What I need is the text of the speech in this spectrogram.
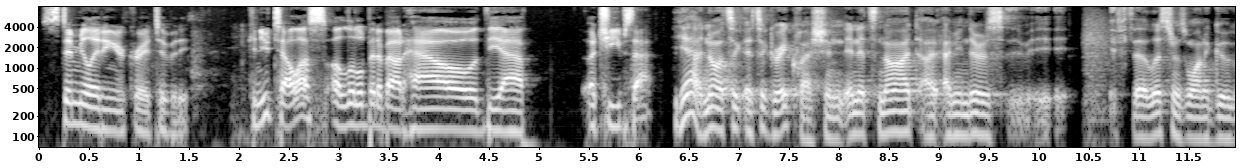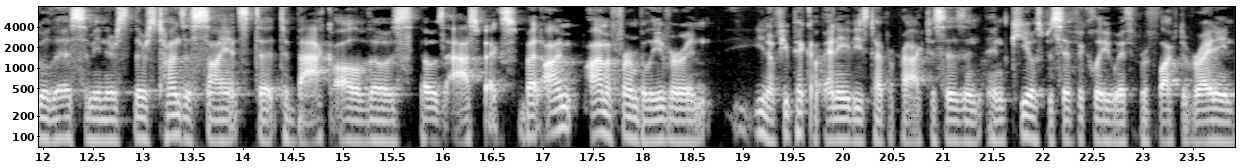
stimulating your creativity. Can you tell us a little bit about how the app achieves that? Yeah, no, it's a it's a great question, and it's not. I, I, mean, there's if the listeners want to Google this, I mean, there's there's tons of science to to back all of those those aspects. But I'm I'm a firm believer in you know if you pick up any of these type of practices, and and Kyo specifically with reflective writing,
